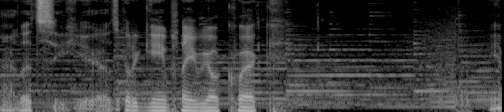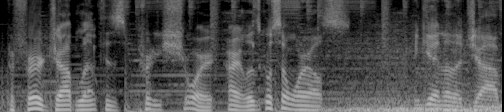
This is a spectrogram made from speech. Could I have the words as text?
All right, let's see here. Let's go to gameplay real quick. Yeah, preferred job length is pretty short. All right, let's go somewhere else and get another job.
